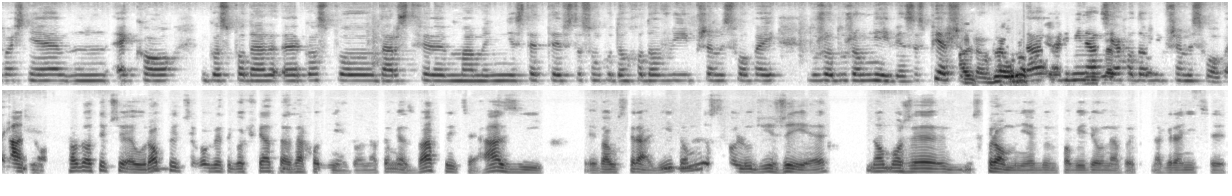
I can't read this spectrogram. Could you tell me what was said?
właśnie mm, eko gospodarstw mamy niestety w stosunku do hodowli przemysłowej dużo, dużo mniej, więc to jest pierwszy Ale problem, Europie, prawda? eliminacja hodowli przemysłowej. A no, to dotyczy Europy czy w ogóle tego świata zachodniego. Natomiast w Afryce, Azji, w Australii to mnóstwo ludzi żyje, no może skromnie bym powiedział nawet na granicy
